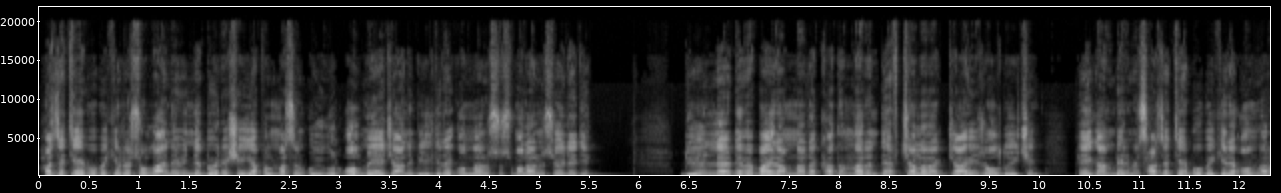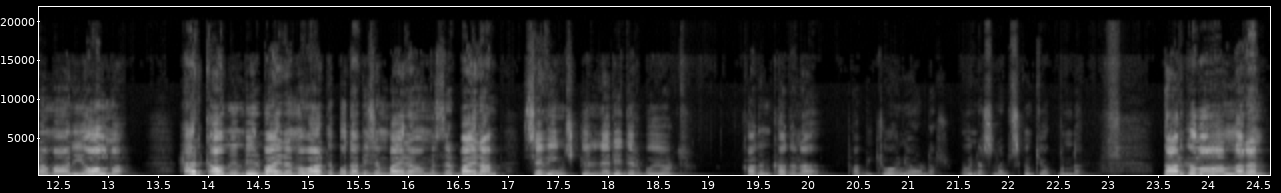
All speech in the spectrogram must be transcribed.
Hazreti Ebu Bekir Resulullah'ın evinde böyle şey yapılmasının uygun olmayacağını bildirerek onların susmalarını söyledi. Düğünlerde ve bayramlarda kadınların def çalarak caiz olduğu için Peygamberimiz Hazreti Ebu Bekir'e onlara mani olma. Her kavmin bir bayramı vardı. Bu da bizim bayramımızdır. Bayram sevinç günleridir buyurdu. Kadın kadına tabii ki oynuyorlar. Oynasına bir sıkıntı yok bunda. Dargın olanların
